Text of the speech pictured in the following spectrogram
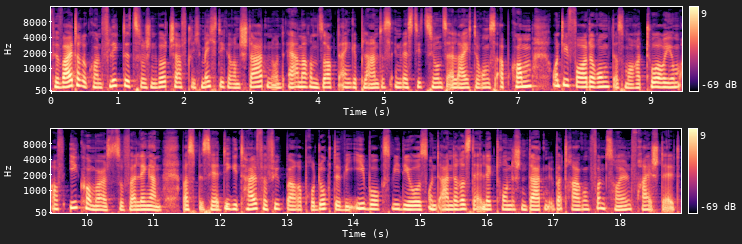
Für weitere Konflikte zwischen wirtschaftlich mächtigeren Staaten und ärmeren sorgt ein geplantes Investitionserleichterungsabkommen und die Forderung, das Moratorium auf E-Commerce zu verlängern, was bisher digital verfügbare Produkte wie E-Books, Videos und anderes der elektronischen Datenübertragung von Zollen freistellt.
